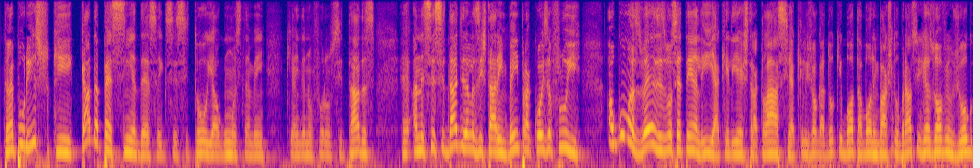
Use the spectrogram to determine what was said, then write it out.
Então é por isso que cada pecinha dessa aí que você citou, e algumas também que ainda não foram citadas, é, a necessidade delas estarem bem para a coisa fluir. Algumas vezes você tem ali aquele extra classe, aquele jogador que bota a bola embaixo do braço e resolve um jogo,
